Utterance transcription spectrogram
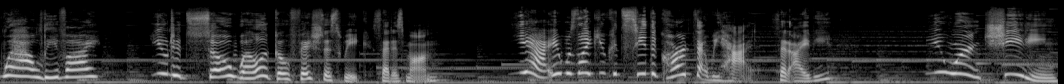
Wow, Levi, you did so well at Go Fish this week, said his mom. Yeah, it was like you could see the cards that we had, said Ivy. You weren't cheating,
